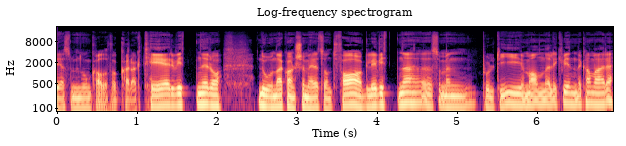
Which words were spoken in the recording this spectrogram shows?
det som noen kaller for karaktervitner. Og noen er kanskje mer et sånt faglig vitne, uh, som en politimann eller -kvinne kan være.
